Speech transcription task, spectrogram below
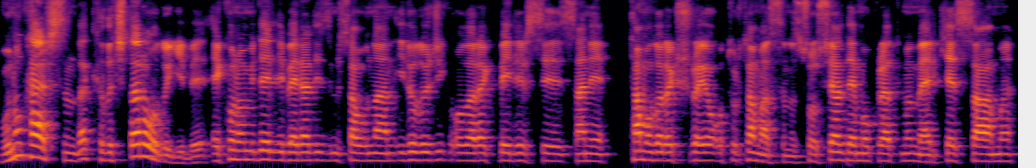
Bunun karşısında Kılıçdaroğlu gibi ekonomide liberalizmi savunan, ideolojik olarak belirsiz, hani tam olarak şuraya oturtamazsınız. Sosyal demokrat mı, merkez sağ mı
